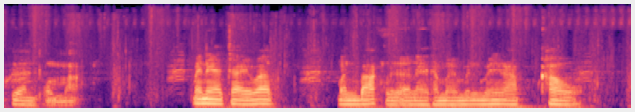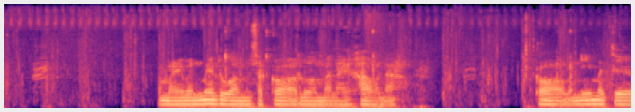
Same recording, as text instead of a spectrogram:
เพื่อนผมอะไม่แน่ใจว่ามันบั๊กหรืออะไรทำไมมันไม่รับเข้าำไมมันไม่รวมสกอร์รวมอะไรเข้านะ ก็วันนี้มาเจอ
